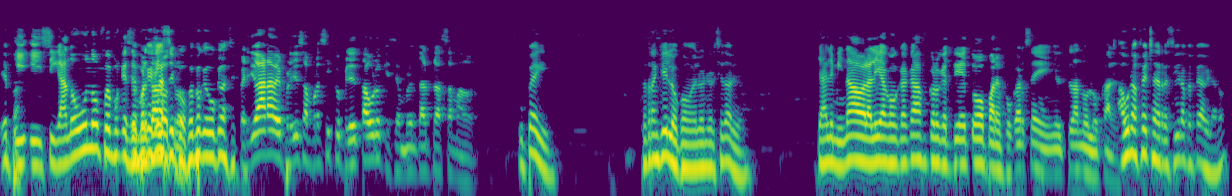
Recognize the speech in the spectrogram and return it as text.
Epa, Y, y si ganó uno fue porque se fue porque enfrentó al clásico, otro. fue porque hubo clásico. Perdió Árabe, perdió San Francisco y perdió Tauro que se enfrentó al Plaza Amador. Upegui, ¿está tranquilo con el universitario? Ya eliminado de la liga con CACAF, creo que tiene todo para enfocarse en el plano local. A una fecha de recibir a Pepe Ávila, ¿no?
